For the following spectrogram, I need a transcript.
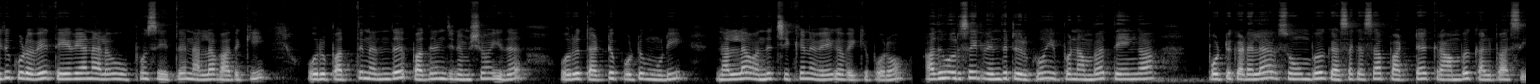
இது கூடவே தேவையான அளவு உப்பும் சேர்த்து நல்லா வதக்கி ஒரு பத்துலேருந்து பதினஞ்சு நிமிஷம் இதை ஒரு தட்டு போட்டு மூடி நல்லா வந்து சிக்கனை வேக வைக்க போகிறோம் அது ஒரு சைடு வெந்துட்டு இருக்கும். இப்போ நம்ம தேங்காய் பொட்டுக்கடலை சோம்பு கசகசா பட்டை கிராம்பு கல்பாசி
